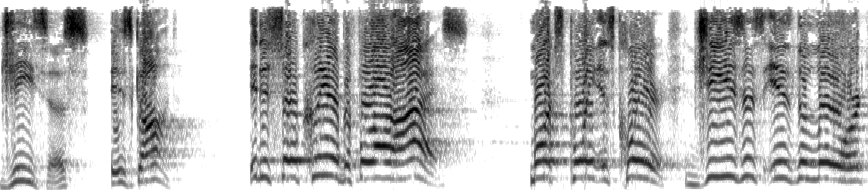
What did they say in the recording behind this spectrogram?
Jesus is God. It is so clear before our eyes. Mark's point is clear. Jesus is the Lord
